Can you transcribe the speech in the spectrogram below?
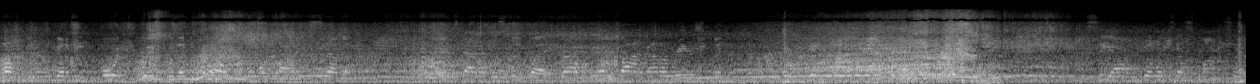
Huffman's going to be fourth quick with a 12, 4, 5, 7. Next down on the speedway, driving the 05 out of Richmond. CR Phillips, a sponsor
